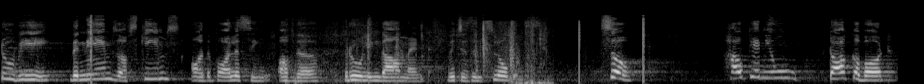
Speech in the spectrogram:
to be the names of schemes or the policy of the ruling government, which is in slogans. So, how can you talk about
